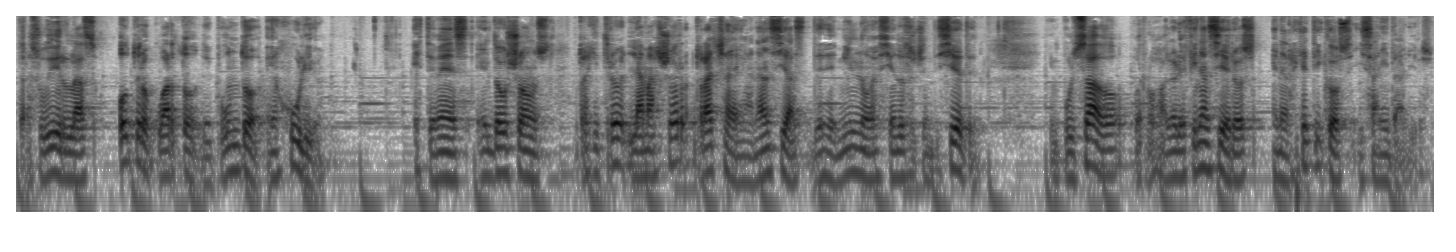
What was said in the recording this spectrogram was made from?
tras subirlas otro cuarto de punto en julio. Este mes, el Dow Jones registró la mayor racha de ganancias desde 1987, impulsado por los valores financieros, energéticos y sanitarios.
